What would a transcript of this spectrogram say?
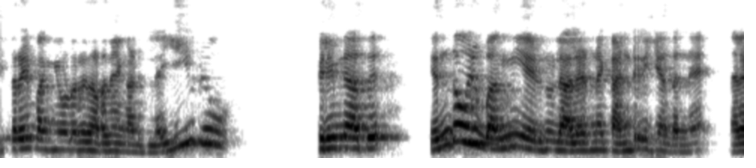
ഇത്രയും ഭംഗിയുള്ള ഒരു നടനെ ഞാൻ കണ്ടിട്ടില്ല. ഈ ഒരു ഫിലിമിനകത്ത് എന്തോ ഒരു ഭംഗിയായിരുന്നു ലാലേട്ടനെ കണ്ടിരിക്കാൻ തന്നെ. നല്ല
